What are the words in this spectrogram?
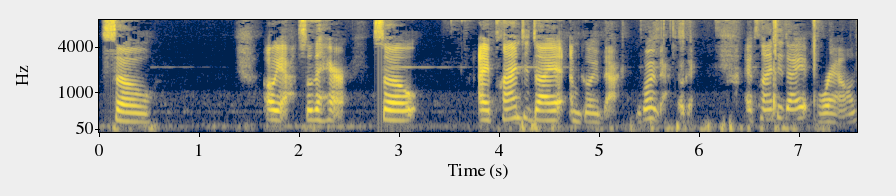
so, oh yeah, so the hair. So, I plan to dye it. I'm going back. I'm going back. Okay. I plan to dye it brown.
